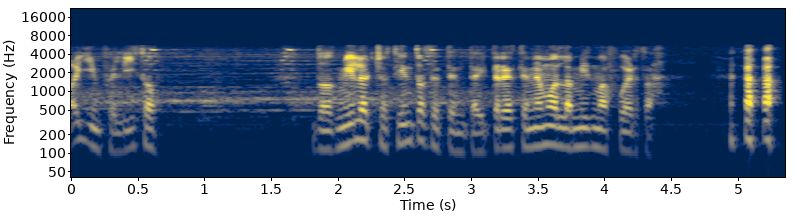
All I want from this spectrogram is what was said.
Ay, infelizo. 2873, tenemos la misma fuerza.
